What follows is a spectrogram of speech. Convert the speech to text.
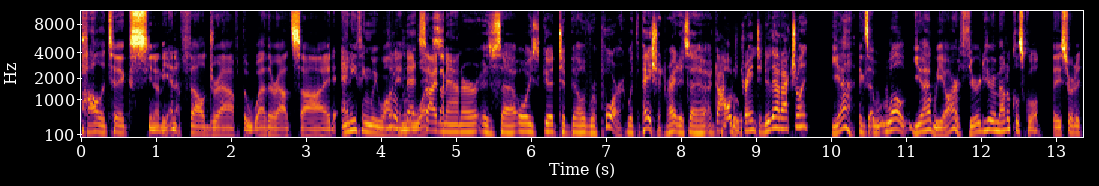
politics, you know, the NFL draft, the weather outside, anything we want. In a little bedside manner is uh, always good to build rapport with the patient, right? It's a, a doctor totally. trained to do that, actually. Yeah, exactly. Well, yeah, we are third year of medical school. They sort of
